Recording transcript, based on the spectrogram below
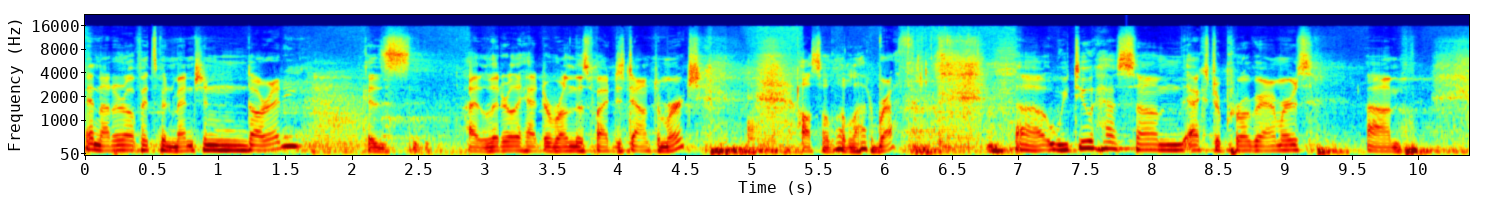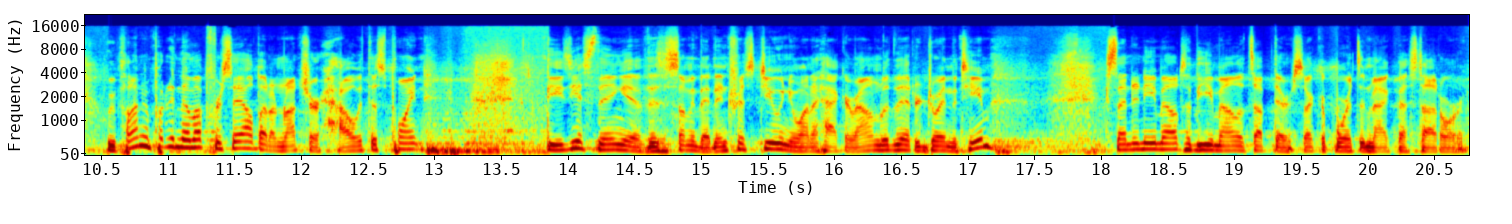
And I don't know if it's been mentioned already, because I literally had to run this wedge down to merch. Also a little out of breath. Uh, we do have some extra programmers. Um, we plan on putting them up for sale, but I'm not sure how at this point. The easiest thing, if this is something that interests you and you want to hack around with it or join the team, send an email to the email that's up there, circuitboards at magfest.org.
